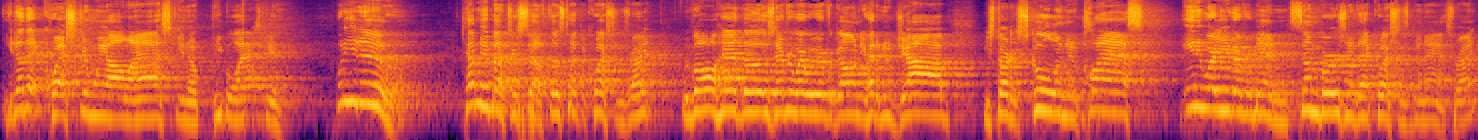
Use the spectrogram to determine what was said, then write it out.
you know that question we all ask? You know, people ask you, what do you do? Tell me about yourself. Those type of questions, right? We've all had those everywhere we've ever gone. You had a new job, you started school, a new class, anywhere you've ever been, some version of that question has been asked, right?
